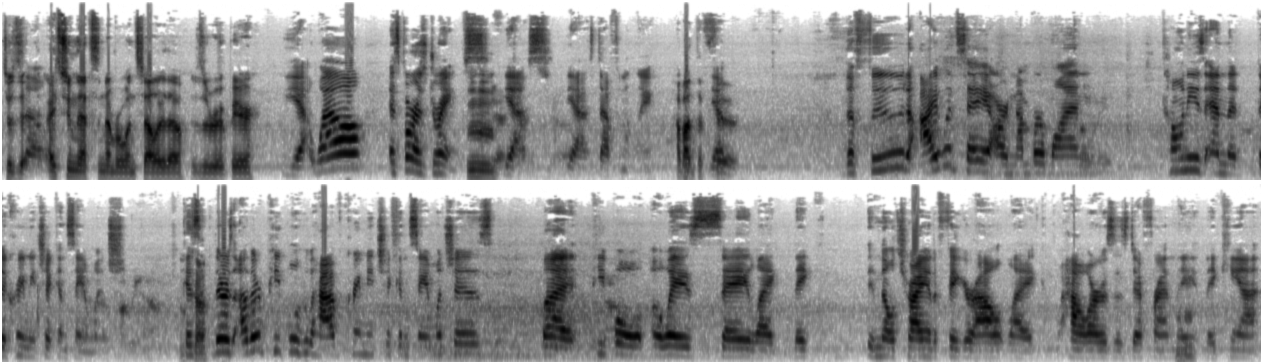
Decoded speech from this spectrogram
So, is it, I assume that's the number one seller though. Is the root beer? Yeah, well, as far as drinks, Mhm. Yeah, yes, drinks, yes, definitely. How about the Yep. food? The food, I would say, our number one coney. Coney's and the the creamy chicken sandwich. Oh yeah. Because Okay. there's other people who have creamy chicken sandwiches, but people always say like they and they'll try to figure out like how ours is different. They they can't.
